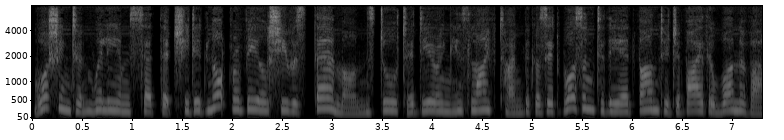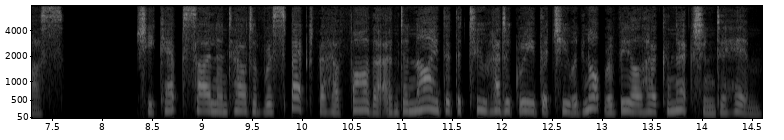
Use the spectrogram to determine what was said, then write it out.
Washington Williams said that she did not reveal she was Thurmond's daughter during his lifetime because it wasn't to the advantage of either one of us. She kept silent out of respect for her father and denied that the two had agreed that she would not reveal her connection to him.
